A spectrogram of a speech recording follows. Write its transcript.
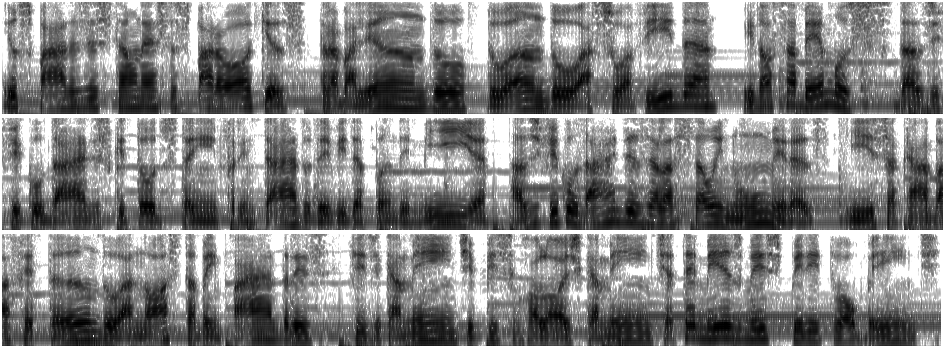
e os padres estão nessas paróquias trabalhando, doando a sua vida e nós sabemos das dificuldades que todos têm enfrentado devido à pandemia. As dificuldades elas são inúmeras e isso acaba afetando a nós também padres, fisicamente, psicologicamente, até mesmo espiritualmente.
